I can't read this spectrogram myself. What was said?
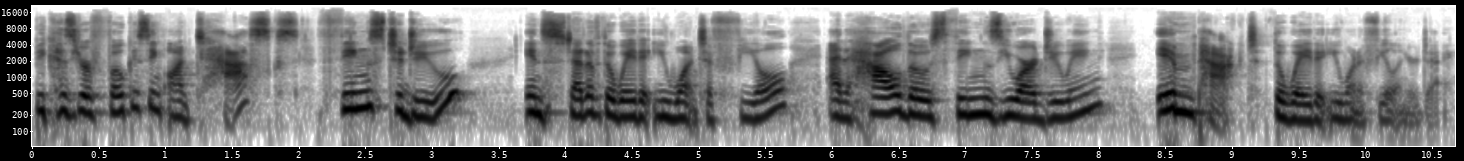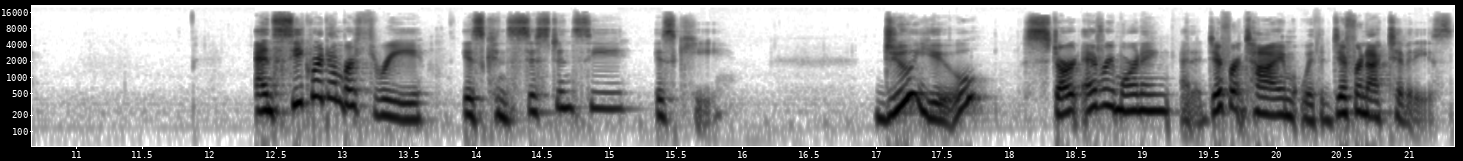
because you're focusing on tasks, things to do, instead of the way that you want to feel and how those things you are doing impact the way that you want to feel in your day. And secret number three is consistency is key. Do you Start every morning at a different time with different activities.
